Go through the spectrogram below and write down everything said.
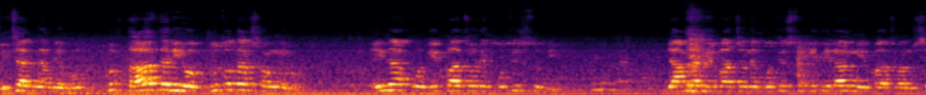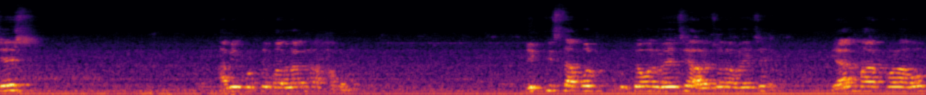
রিচার নামে হোক, খুব তাড়াতাড়ি হোক, দ্রুততার সঙ্গে হোক। এই না নির্বাচনের প্রতিশ্রুতি। যে আমরা নির্বাচনে প্রতিশ্রুতি দিলাম, নির্বাচন শেষ। আমি করতে পারলাম না, হবে না। ভিত্তি স্থাপন উদ্যমন হয়েছে, আলোচনা হয়েছে এয়ারমার্ক করা হোক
